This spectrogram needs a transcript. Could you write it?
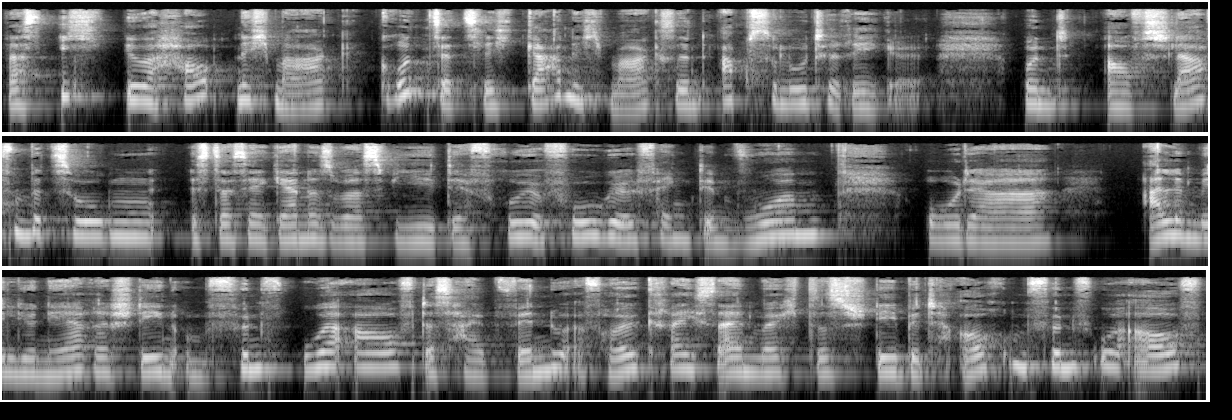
Was ich überhaupt nicht mag, grundsätzlich gar nicht mag, sind absolute Regeln. Und aufs Schlafen bezogen ist das ja gerne sowas wie der frühe Vogel fängt den Wurm oder alle Millionäre stehen um 5 Uhr auf, deshalb, wenn du erfolgreich sein möchtest, steh bitte auch um 5 Uhr auf.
